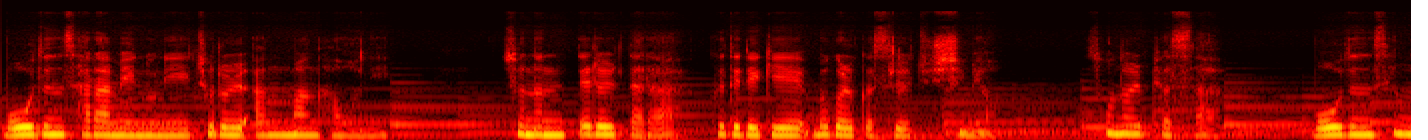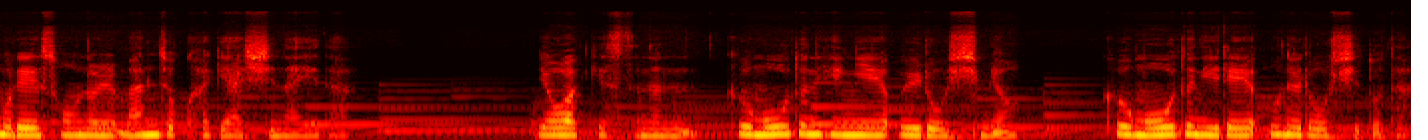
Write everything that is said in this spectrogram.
모든 사람의 눈이 주를 악망하오니 주는 때를 따라 그들에게 먹을 것을 주시며 손을 펴사 모든 생물의 손을 만족하게 하시나이다. 여호와께서는 그 모든 행위에 의로우시며 그 모든 일에 은혜로우시도다.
